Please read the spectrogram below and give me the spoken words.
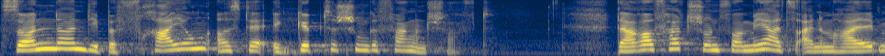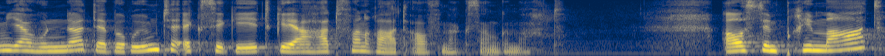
sondern die Befreiung aus der ägyptischen Gefangenschaft. Darauf hat schon vor mehr als einem halben Jahrhundert der berühmte Exeget Gerhard von Rath aufmerksam gemacht. aus dem Primat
